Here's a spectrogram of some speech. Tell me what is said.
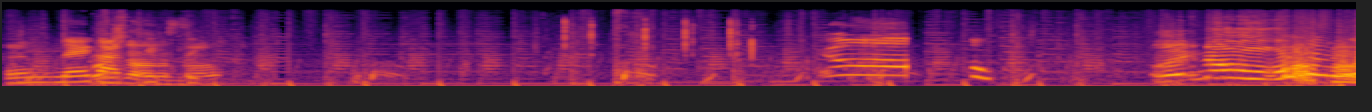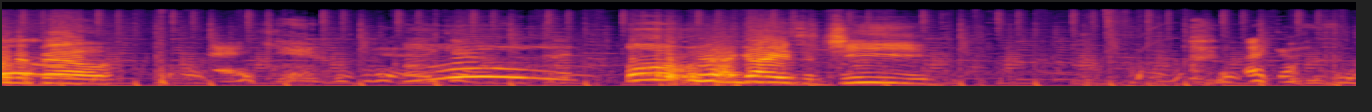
And they Where's got the ball? Oh! Like no! Oh, the bell. Thank you. Oh, that guy is a G. I got the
